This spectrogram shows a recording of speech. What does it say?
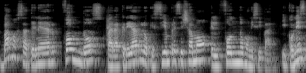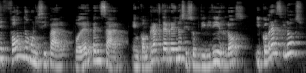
vamos a tener fondos para crear lo que siempre se llamó el fondo municipal. Y con ese fondo municipal poder pensar en comprar terrenos y subdividirlos y cobrárselos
